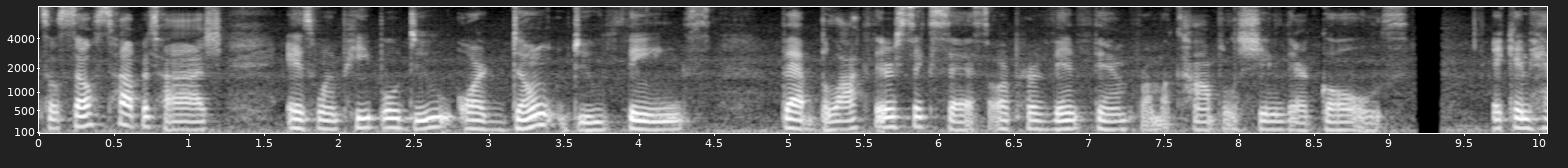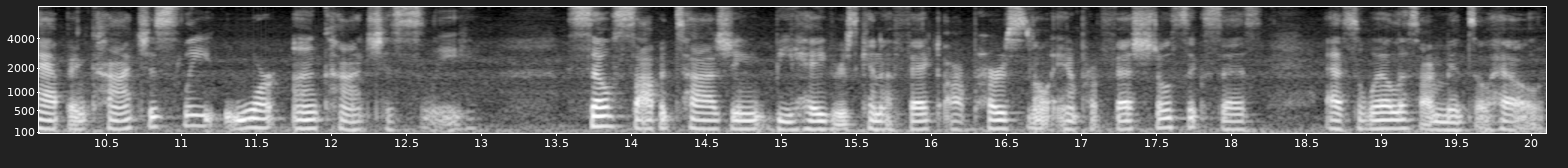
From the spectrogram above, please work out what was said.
So, self sabotage is when people do or don't do things that block their success or prevent them from accomplishing their goals. It can happen consciously or unconsciously. Self sabotaging behaviors can affect our personal and professional success as well as our mental health.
